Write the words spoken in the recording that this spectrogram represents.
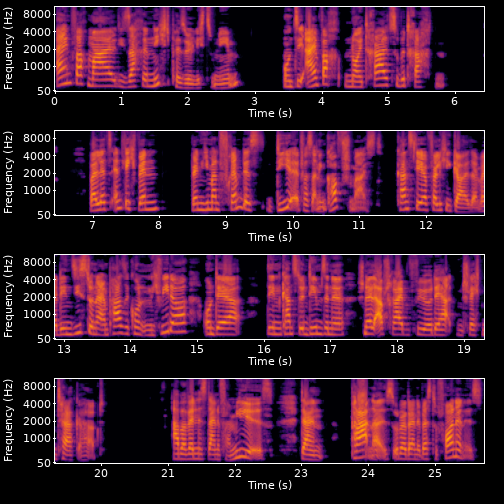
einfach mal die Sache nicht persönlich zu nehmen und sie einfach neutral zu betrachten. Weil letztendlich, wenn, wenn jemand Fremdes dir etwas an den Kopf schmeißt, kann es dir ja völlig egal sein, weil den siehst du in ein paar Sekunden nicht wieder und der, den kannst du in dem Sinne schnell abschreiben für, der hat einen schlechten Tag gehabt. Aber wenn es deine Familie ist, dein Partner ist oder deine beste Freundin ist,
